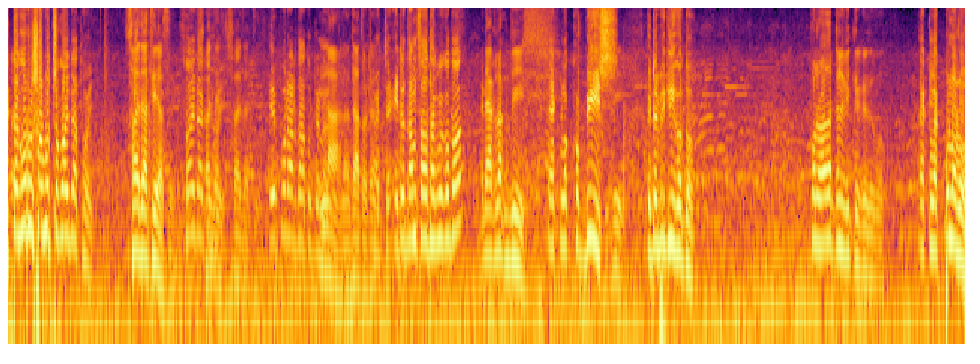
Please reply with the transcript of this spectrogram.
একটা গরু সর্বোচ্চ কয় দাঁত হয়? ছয় দাঁতই আছে। ছয় দাঁতি ভাই? ছয় দাঁতি এরপর আর দাঁত ওঠে না? না দাঁত ওঠে আচ্ছা এটা দাম চাওয়া থাকবে কত? এটা এক লাখ বিশ। এক লক্ষ বিশ। এটা বিক্রি কত? পনেরো হাজার টাকা বিক্রি করে দেবো। এক লাখ পনেরো।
